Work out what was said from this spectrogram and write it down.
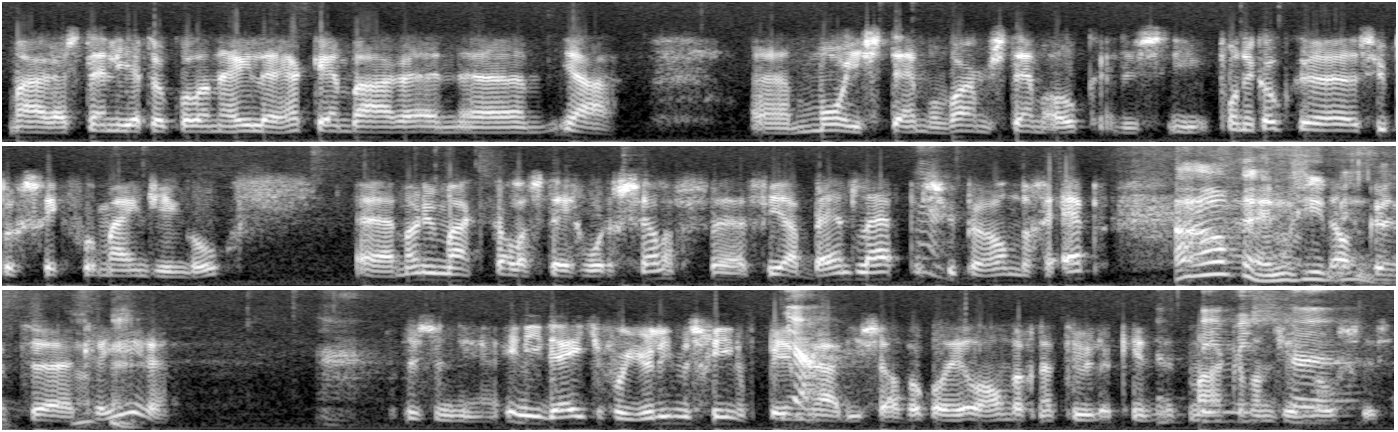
Maar eh, Stanley heeft ook wel een hele herkenbare en eh, ja, eh, mooie stem, een warme stem ook. Dus die vond ik ook eh, super geschikt voor mijn jingle. Eh, maar nu maak ik alles tegenwoordig zelf eh, via Bandlab, een super handige app. Ah, oké. moet je Dat kunt eh, creëren. Dus een, eh, een ideetje voor jullie misschien. Of Pim, Ja. nou, die is zelf ook wel heel handig natuurlijk in het Pim maken van is, eh, jingles. Dus.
